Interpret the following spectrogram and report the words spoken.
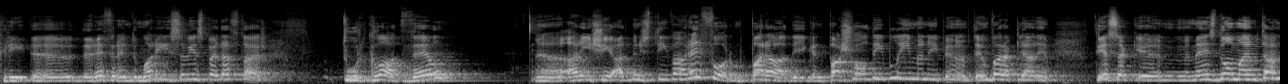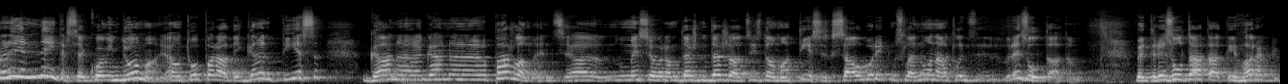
krīt referendumu arī savu iespēju atstājuši. Turklāt vēl arī šī administratīvā reforma parādīja gan pašvaldību līmenī, piemēram, tiem varakļāniem. Tie saka, mēs domājam tā, nu nevienam neinteresē, ko viņi domā. Ja, to parādīja gan tiesa, gan, gan parlaments. Ja. Nu, mēs jau varam dažni dažādas izdomāt tiesiskas algoritmus, lai nonāktu līdz rezultātam. Bet rezultātā tie varakļi,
